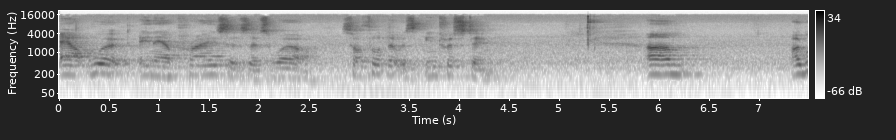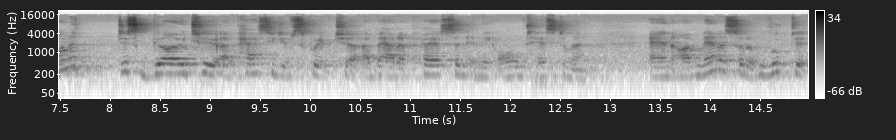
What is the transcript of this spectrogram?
outworked in our praises as well. So I thought that was interesting. Um, I want to just go to a passage of scripture about a person in the Old Testament, and I've never sort of looked at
